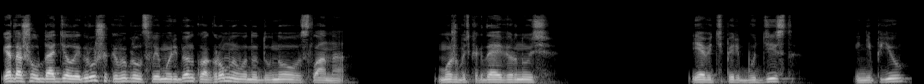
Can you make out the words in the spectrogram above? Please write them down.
Я дошел до отдела игрушек и выбрал своему ребенку огромного надувного слона. Может быть, когда я вернусь... Я ведь теперь буддист и не пью.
